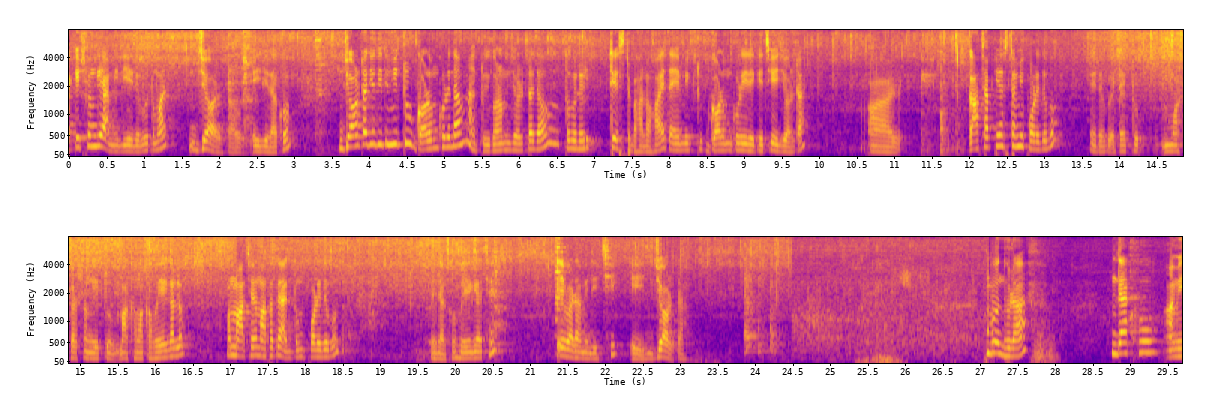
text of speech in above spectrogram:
একই সঙ্গে আমি দিয়ে দেবো তোমার জলটাও, এই যে দেখো। জলটা যদি তুমি একটু গরম করে দাও না, একটু গরম জলটা দাও, তবে টেস্ট ভালো হয়। তাই আমি একটু গরম করেই রেখেছি এই জলটা। আর কাঁচা পেঁয়াজটা আমি পরে দেবো। এই দেখো, এটা একটু মশলার সঙ্গে একটু মাখা মাখা হয়ে গেল। মাছের মাথা তো একদম পরে দেবো। এই দেখো, হয়ে গেছে। এবার আমি দিচ্ছি এই জলটা। বন্ধুরা, দেখো আমি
